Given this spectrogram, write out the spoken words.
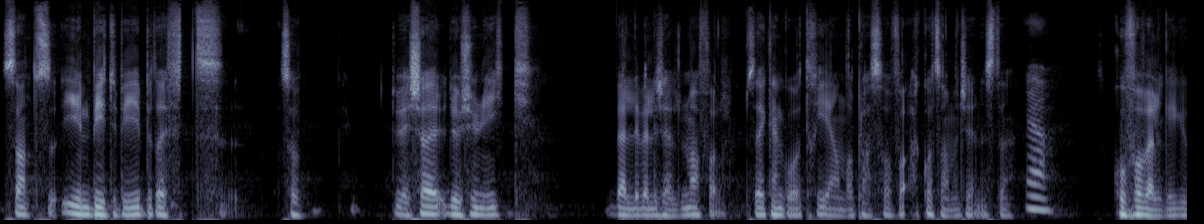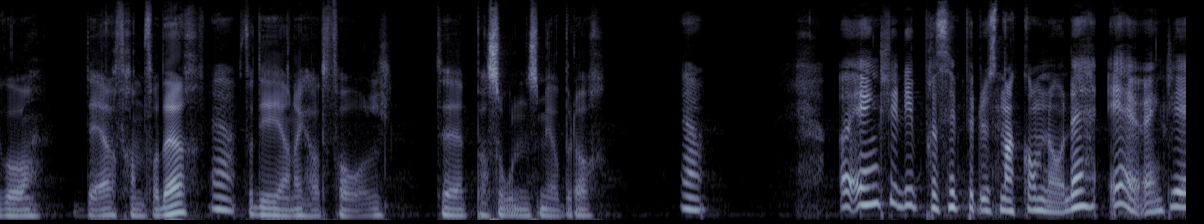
Sant? Så I en B2B-bedrift så du er, ikke, du er ikke unik. Veldig veldig sjelden, i hvert fall. Så jeg kan gå tre andre plasser for akkurat samme tjeneste. ja. Hvorfor velger jeg å gå der framfor der? Ja. Fordi gjerne jeg har et forhold til personen som jobber der. Ja. Og egentlig de prinsippene du snakker om nå, det er jo egentlig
